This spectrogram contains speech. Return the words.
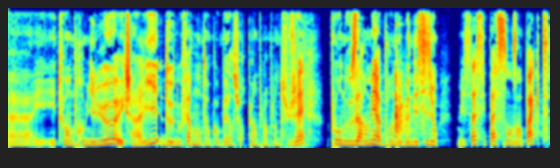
euh, et, toi en premier lieu, avec Charlie, de nous faire monter en compétence sur plein, plein, plein de sujets pour nous armer à prendre les bonnes décisions. Mais ça, c'est pas sans impact.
